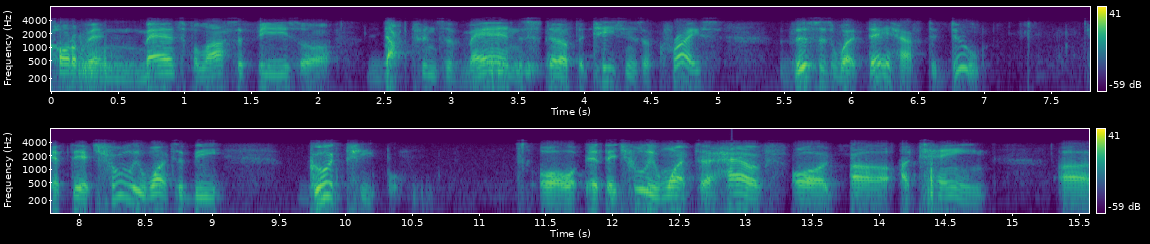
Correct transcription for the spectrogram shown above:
caught up in man's philosophies or doctrines of man instead of the teachings of Christ, this is what they have to do. If they truly want to be good people, or if they truly want to have or uh, attain uh,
